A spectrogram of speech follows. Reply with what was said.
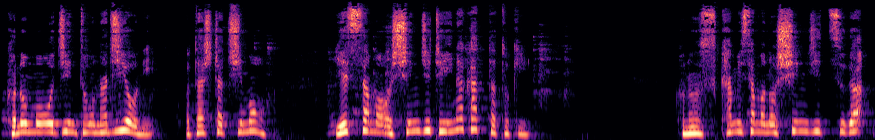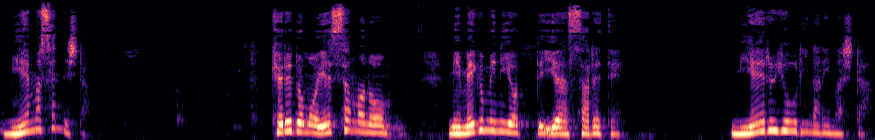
この盲人と同じように、私たちもイエス様を信じていなかったとき、この神様の真実が見えませんでした。けれども、イエス様の見恵みによって癒されて、見えるようになりました。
